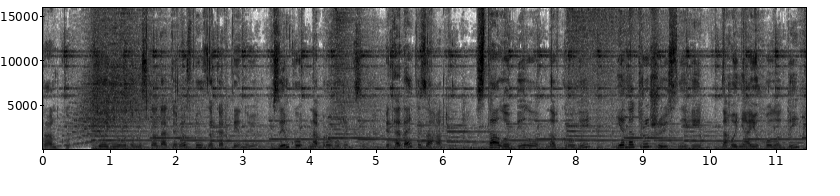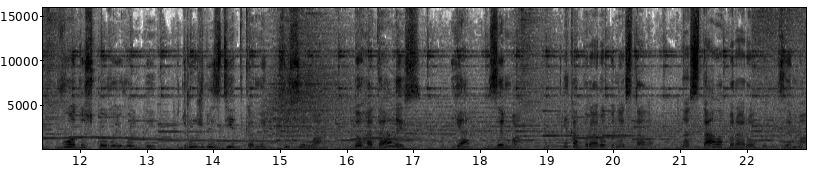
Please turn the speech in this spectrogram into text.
ранку! Сьогодні ми будемо складати розповідь за картиною Взимку на прогулянці. Відгадайте загадку. Стало біло навкруги, я натрушую сніги, нагоняю холоди, воду сковую во льди, в дружбі з дітками, з усіма. Догадались? Я зима. Яка пора року настала? Настала пора року зима.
